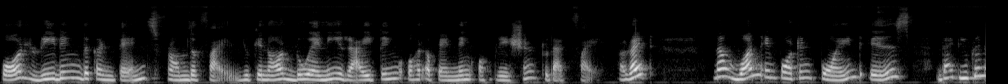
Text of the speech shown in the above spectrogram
for reading the contents from the file. You cannot do any writing or appending operation to that file. Alright. Now one important point is that you can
